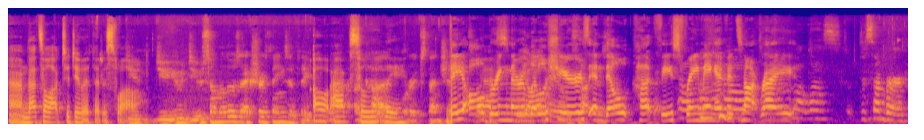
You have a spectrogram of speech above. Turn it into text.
Um, that's a lot to do with it as well. Do you do some of those extra things if they do Oh, want a cut absolutely. or extension? They all Yes, bring their little shears and they'll cut face framing if it's not right. last December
